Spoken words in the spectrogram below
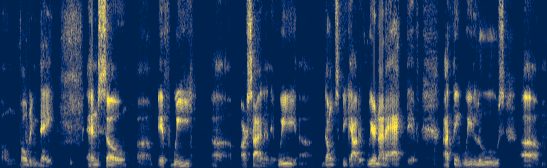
on voting day, and so um, if we uh, are silent, if we uh, don't speak out, if we're not active, I think we lose. Um,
